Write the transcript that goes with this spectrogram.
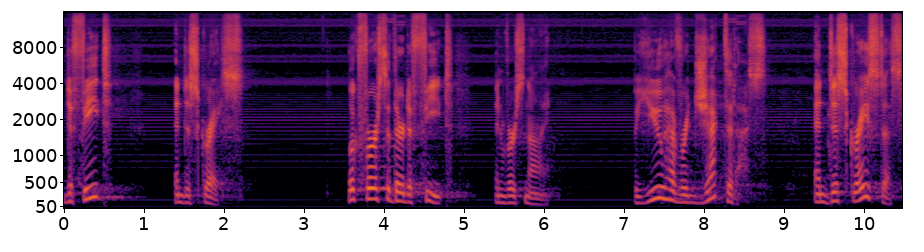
defeat and disgrace. Look first at their defeat in verse 9. But you have rejected us and disgraced us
